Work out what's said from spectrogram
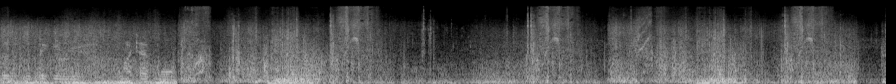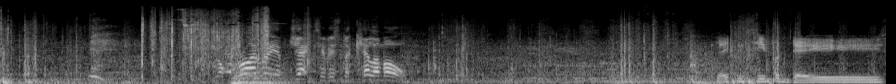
This is the bigger roof. Might have more. Your primary objective is to kill them all. Latency for days.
